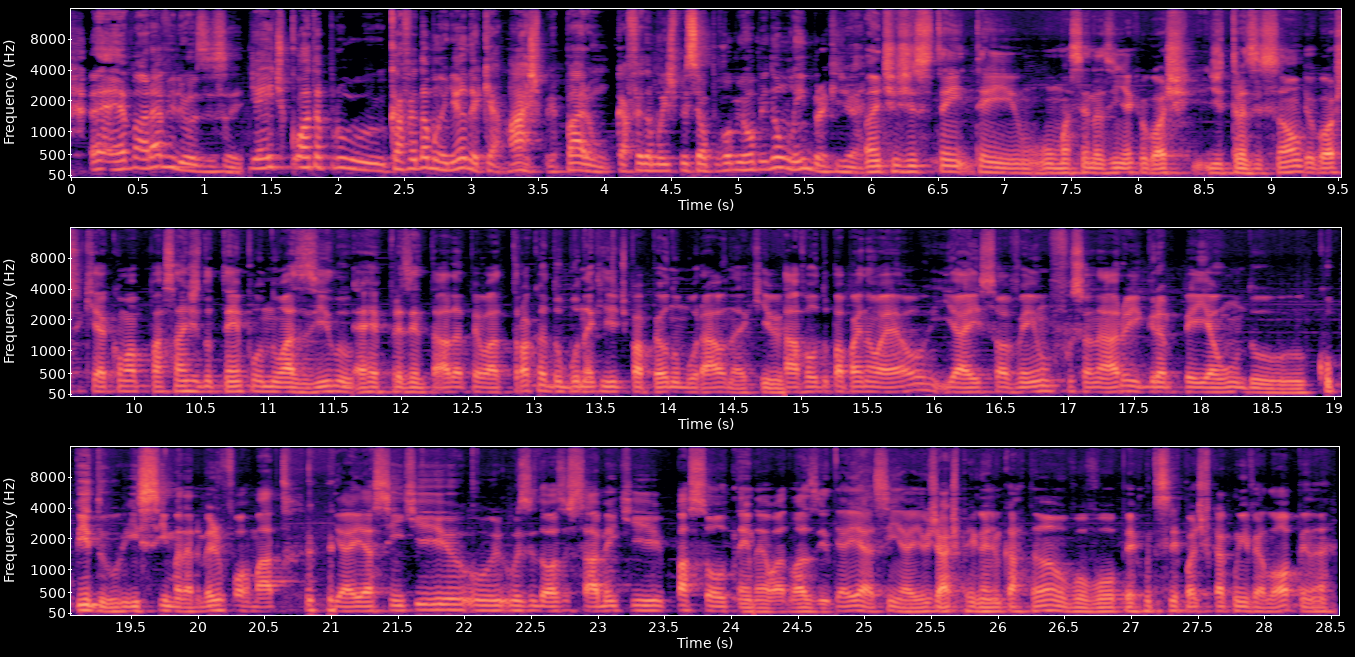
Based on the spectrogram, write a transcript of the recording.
é- é maravilhoso isso aí. E aí a gente corta pro café da manhã, né? Que a Marge prepara um café da manhã especial pro Robin. Robin não lembra que já é. Antes disso, tem, tem uma cenazinha que eu gosto de transição. Eu gosto que é como a passagem do tempo no asilo é representada pela troca do bonequinho de papel no mural, né? Que tava o do Papai Noel e aí só vem um funcionário e grampeia um do Cupido em cima, né? No mesmo formato. E aí é assim que o- os idosos sabem que passou o tempo, né? Lá no asilo. E aí é assim, aí o Jasper ganha um cartão, o vovô pergunta se ele pode ficar com o envelope, né?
